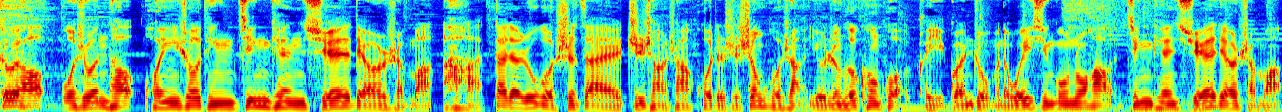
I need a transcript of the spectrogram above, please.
各位好，我是文涛，欢迎收听今天学点什么啊！大家如果是在职场上或者是生活上有任何困惑，可以关注我们的微信公众号“今天学点什么”，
